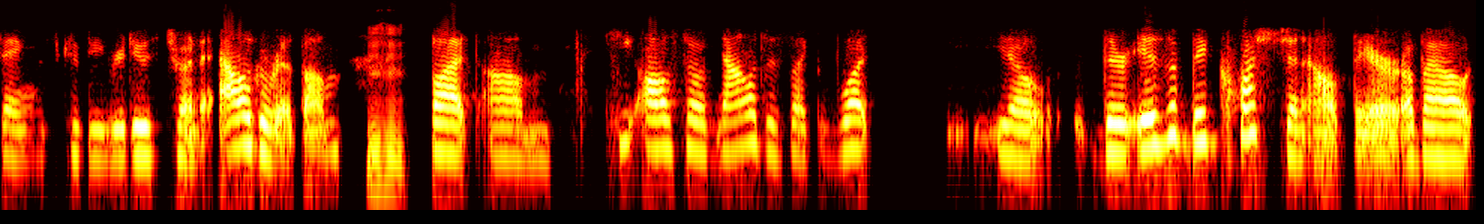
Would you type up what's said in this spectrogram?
things could be reduced to an algorithm, Mhm. but um, he also acknowledges like what you know there is a big question out there about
